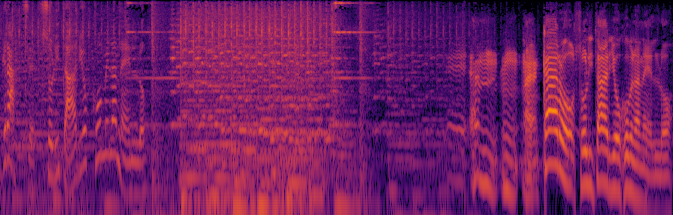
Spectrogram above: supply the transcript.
Grazie, solitario come l'anello. Eh, ehm, eh, caro solitario come l'anello,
